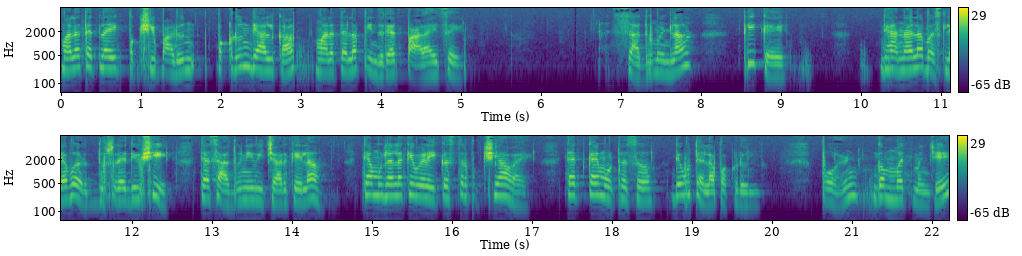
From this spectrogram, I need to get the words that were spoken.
मला त्यातला एक पक्षी पाडून पकडून द्याल का? मला त्याला पिंजऱ्यात पाळायचे साधू म्हणला ठीक. आहे ध्यानाला बसल्यावर दुसऱ्या दिवशी त्या साधूने विचार केला त्या मुलाला केवळ एकच तर पक्षी हवाय. त्यात काय मोठंसं? देऊ त्याला पकडून. पण गंमत म्हणजे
